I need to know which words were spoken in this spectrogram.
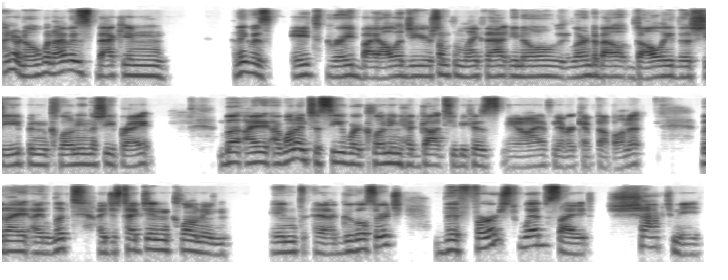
I don't know, when I was back in I think it was eighth grade biology or something like that, you know, learned about Dolly the sheep and cloning the sheep, right? But I, I wanted to see where cloning had got to because, you know, I have never kept up on it. But I, I looked, I just typed in cloning in uh, Google search. The first website shocked me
